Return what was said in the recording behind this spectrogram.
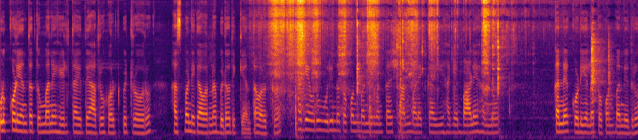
ಉಳ್ಕೊಳ್ಳಿ ಅಂತ ತುಂಬಾ ಹೇಳ್ತಾ ಇದ್ದೆ, ಆದರೂ ಹೊರಟು ಬಿಟ್ಟರು ಅವರು ಹಸ್ಬೆಂಡಿಗೆ ಅವ್ರನ್ನ ಬಿಡೋದಕ್ಕೆ ಅಂತ ಹೊರಟರು. ಹಾಗೆ ಅವರು ಊರಿಂದ ತೊಗೊಂಡು ಬಂದಿರುವಂಥ ಶಾನ್ ಬಾಳೆಕಾಯಿ, ಹಾಗೆ ಬಾಳೆಹಣ್ಣು ಕನ್ನೆ ಕೊಡಿ ಎಲ್ಲ ತೊಗೊಂಡು ಬಂದಿದ್ದರು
